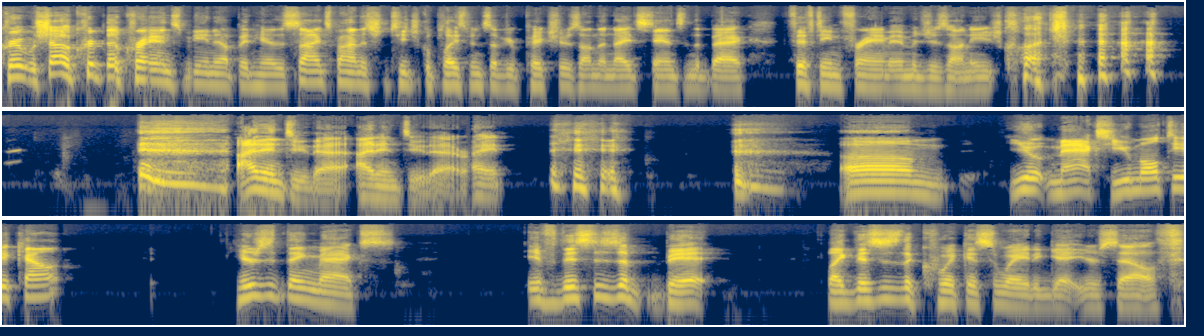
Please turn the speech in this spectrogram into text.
shout out Crypto Crayons being up in here. The science behind the strategical placements of your pictures on the nightstands in the back, 15 frame images on each clutch. I didn't do that. I didn't do that, right? um, you Max, you multi account. Here's the thing, Max. If this is a bit like this is the quickest way to get yourself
